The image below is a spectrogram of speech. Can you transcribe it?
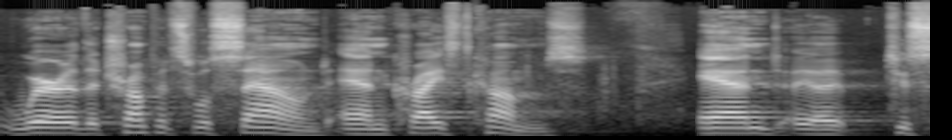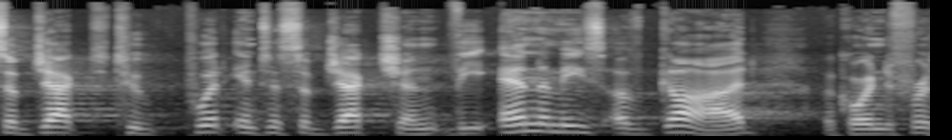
where the trumpets will sound and Christ comes. And uh, to subject, to put into subjection the enemies of God, according to 1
